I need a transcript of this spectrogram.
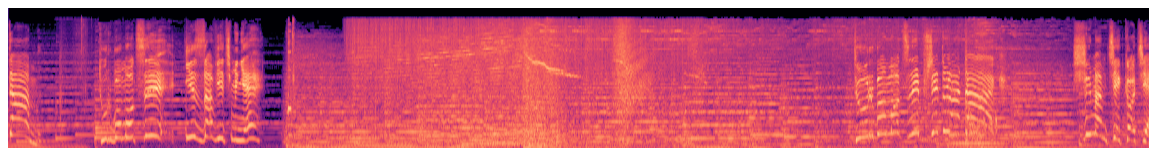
tam! Turbomocy, nie zawiedź mnie! Turbomocny przytulatak! Trzymam cię, kocie!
